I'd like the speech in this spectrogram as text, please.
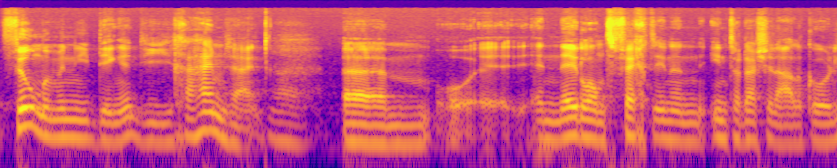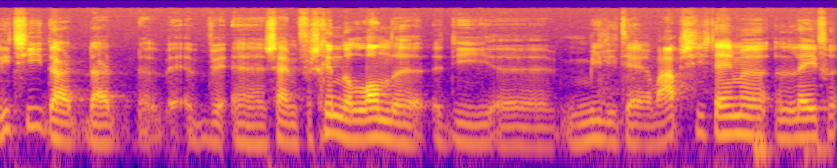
filmen we niet dingen die geheim zijn. Ah, Um, en Nederland vecht in een internationale coalitie. Daar, daar uh, zijn verschillende landen die militaire wapensystemen leveren.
